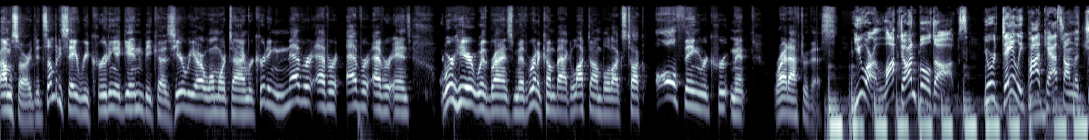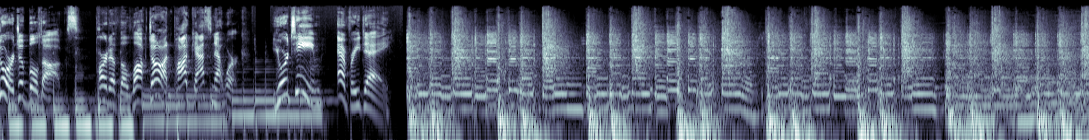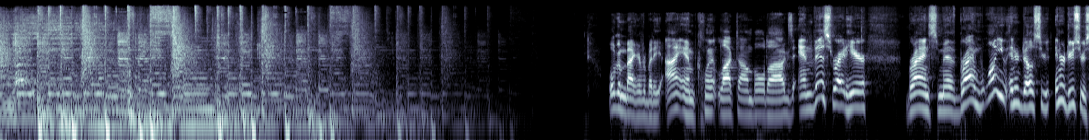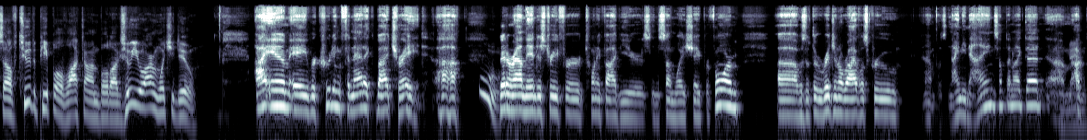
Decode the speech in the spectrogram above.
I'm sorry. Did somebody say recruiting again? Because here we are one more time. Recruiting never, ever, ever, ever ends. We're here with Brian Smith. We're going to come back, Locked On Bulldogs, talk all thing recruitment right after this. You are Locked On Bulldogs, your daily podcast on the Georgia Bulldogs, part of the Locked On Podcast Network. Your team every day. Welcome back, everybody. I am Clint Locked On Bulldogs, and this right here, Brian Smith. Brian, why don't you introduce introduce yourself to the people of Locked On Bulldogs, who you are and what you do? I am a recruiting fanatic by trade. Uh, been around the industry for 25 years in some way, shape, or form. Uh, I was with the original Rivals crew. Uh, was 99 something like that um, I,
